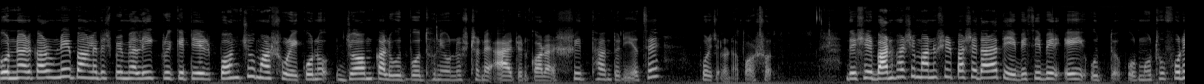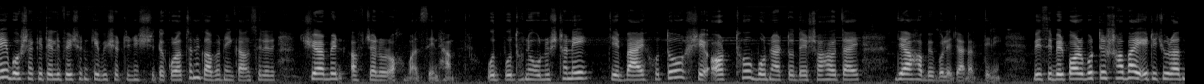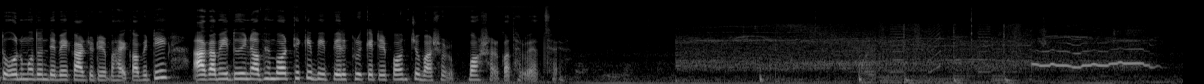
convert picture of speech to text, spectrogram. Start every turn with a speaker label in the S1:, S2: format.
S1: বন্যার কারণে Bangladesh premier league ক্রিকেটের পঞ্চম আসরে কোনো জমকালো উদ্বোধনী অনুষ্ঠানের আয়োজন করার সিদ্ধান্ত নিয়েছে পরিচালনা পর্ষদ। দেশের বানভাসী মানুষের পাশে দাঁড়াতে বিসিবির এই উদ্যোগ। মুঠোফোনে বৈশাখী টেলিভিশনকে বিষয়টি নিশ্চিত করেছেন গভর্নিং কাউন্সিলের চেয়ারম্যান আফজালুর রহমান সিনহা। উদ্বোধনী অনুষ্ঠানে যে ব্যয় হতো, সে অর্থ বন্যার্থদের সহায়তায় দেওয়া হবে বলে জানান তিনি। বিসিবির পরবর্তী সভায় এটি চূড়ান্ত অনুমোদন দেবে কার্যনির্বাহী কমিটি। আগামী দুই নভেম্বর থেকে বিপিএল ক্রিকেটের পঞ্চম আসর বসার কথা রয়েছে।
